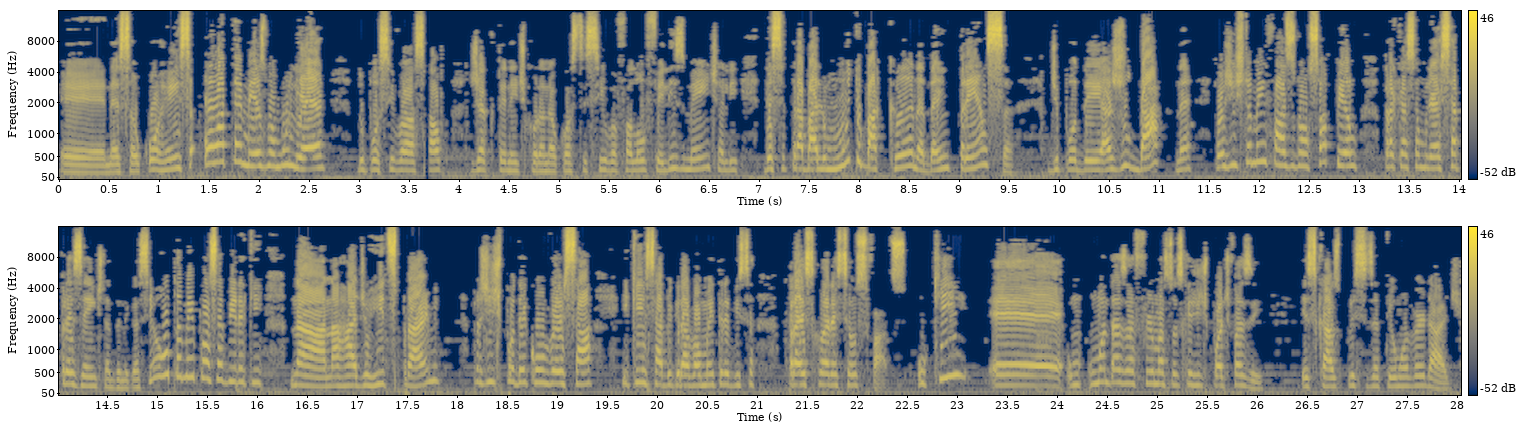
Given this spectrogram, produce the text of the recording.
é, nessa ocorrência, ou até mesmo a mulher do possível assalto, já que o Tenente Coronel Costa e Silva falou felizmente ali desse trabalho muito bacana da imprensa de poder ajudar, né? Então a gente também faz o nosso apelo para que essa mulher se presente na delegacia, ou também possa vir aqui na, na Rádio Hits Prime para a gente poder conversar e, quem sabe, gravar uma entrevista para esclarecer os fatos. O que é uma das afirmações que a gente pode fazer? Esse caso precisa ter uma verdade,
